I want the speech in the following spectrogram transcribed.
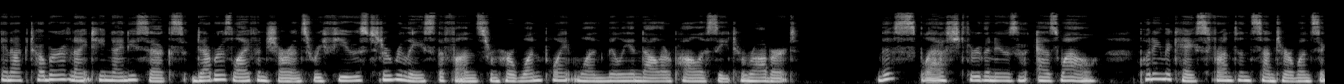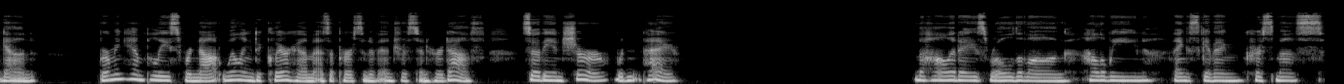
In October of 1996, Deborah's life insurance refused to release the funds from her $1.1 million policy to Robert. This splashed through the news as well, putting the case front and center once again. Birmingham police were not willing to clear him as a person of interest in her death, so the insurer wouldn't pay. The holidays rolled along Halloween, Thanksgiving, Christmas.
